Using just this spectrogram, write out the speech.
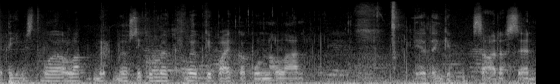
että ihmiset voi olla myös mök- mökkipaikkakunnallaan jotenkin saada sen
